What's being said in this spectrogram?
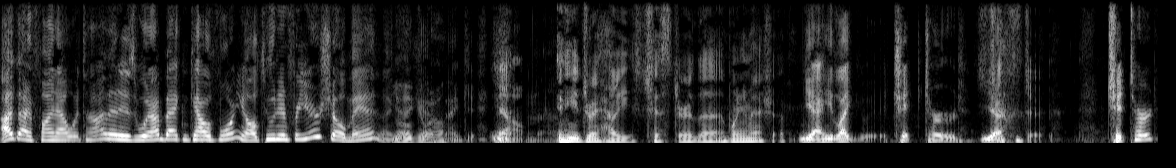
I got to find out what time it is when I'm back in California. I'll tune in for your show, man. I go, You think he "Okay, will?" Thank you. Yeah. No. And he enjoyed how he chister the morning mashup. Yeah, he like chit turd. Yeah. Chister. Chit turd?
